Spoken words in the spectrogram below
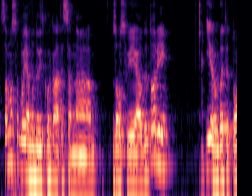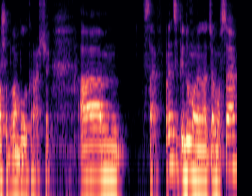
Само собою я буду відкликатися на зов своєї аудиторії і робити то, щоб вам було краще. Ем, все, в принципі, думаю, на цьому все.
